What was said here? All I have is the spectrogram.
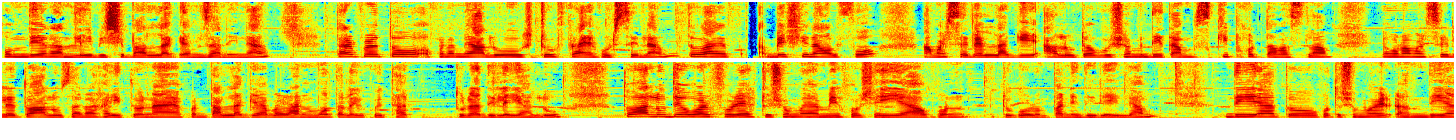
কম দিয়ে রানলেই বেশি ভালো লাগে, আমি জানি না। তারপরে তো ওখানে আমি আলু একটু ফ্রাই করছিলাম, তো বেশি না, অল্প। আমার ছেলের লাগে আলুটা অবশ্য আমি দিতাম স্কিপ করতাম আসলাম। এখন আমার ছেলে তো আলু ছাড়া খাইতো না, এখন তার লাগে আবার রানমো, তার লাগে কই থাক তুরা দিলেই আলু। তো আলু দেওয়ার পরে একটু সময় আমি খসাইয়া এখন একটু গরম পানি দিলেইলাম। দিয়া তো কত সময় দিয়া,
